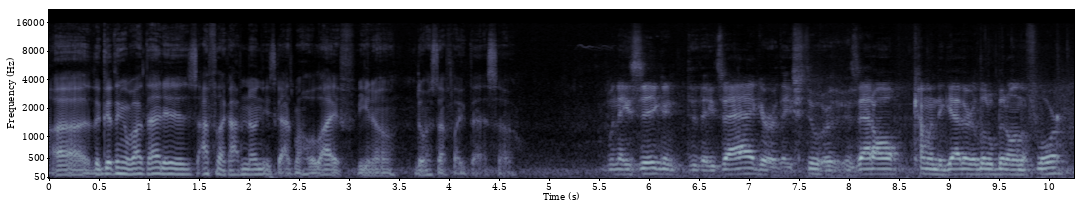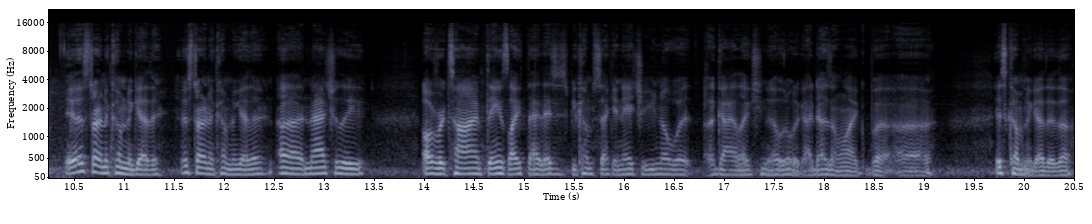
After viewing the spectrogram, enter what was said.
uh, the good thing about that is I feel like I've known these guys my whole life, you know, doing stuff like that. So. When they zig, and do they zag, or are they still? Or is that all coming together a little bit on the floor? Yeah, it's starting to come together. It's starting to come together. Uh, naturally, over time, things like that, that just become second nature. You know what a guy likes, you know what a guy doesn't like, but uh, it's coming together though.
